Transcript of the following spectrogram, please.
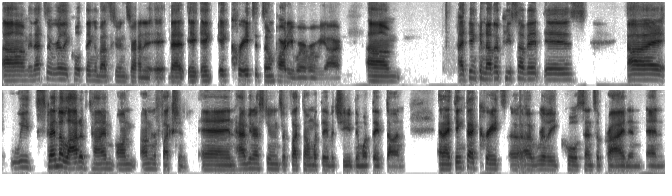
Um, and that's a really cool thing about students run it, that it, it, it, creates its own party wherever we are. Um, I think another piece of it is uh, we spend a lot of time on on reflection and having our students reflect on what they've achieved and what they've done. And i think that creates a, a really cool sense of pride and and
